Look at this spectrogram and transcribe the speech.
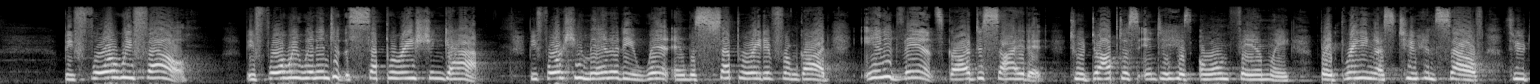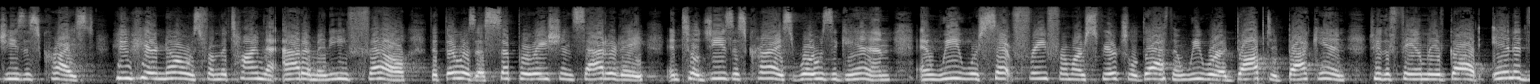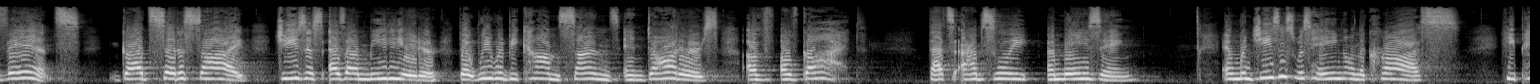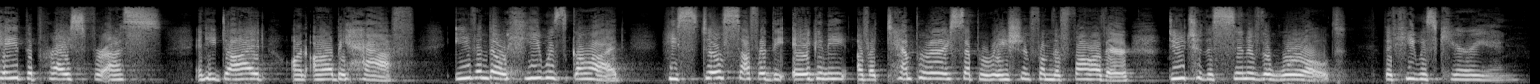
Before we fell, before we went into the separation gap, before humanity went and was separated from God, in advance, God decided to adopt us into his own family by bringing us to himself through Jesus Christ, who here knows from the time that Adam and Eve fell that there was a separation Saturday until Jesus Christ rose again and we were set free from our spiritual death and we were adopted back in to the family of God in advance. God set aside Jesus as our mediator that we would become sons and daughters of, of God. That's absolutely amazing. And when Jesus was hanging on the cross, He paid the price for us, and he died on our behalf. Even though he was God, he still suffered the agony of a temporary separation from the Father due to the sin of the world that he was carrying.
